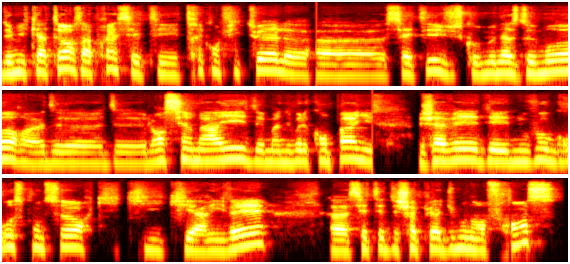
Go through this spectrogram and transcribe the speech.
2014, après, c'était très conflictuel. ça a été jusqu'aux menaces de mort de, de l'ancien mari de ma nouvelle compagne. J'avais des nouveaux gros sponsors qui, qui, qui arrivaient. c'était des championnats du monde en France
